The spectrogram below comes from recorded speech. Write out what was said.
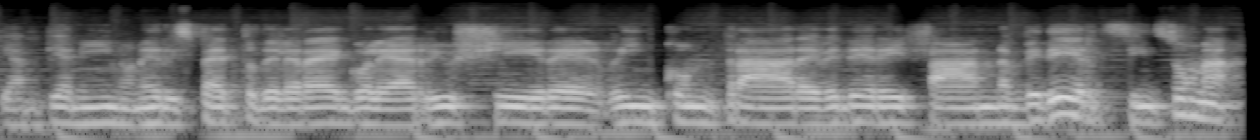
pian pianino nel rispetto delle regole a riuscire, rincontrare, vedere i fan, vedersi, insomma,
